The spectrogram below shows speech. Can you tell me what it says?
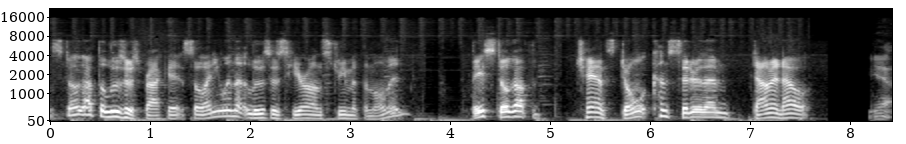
still got the losers bracket. So anyone that loses here on stream at the moment, they still got the chance. Don't consider them down and out. Yeah.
